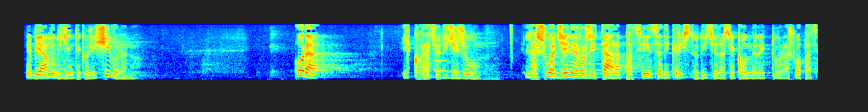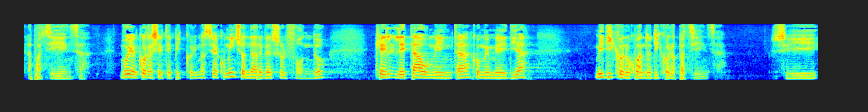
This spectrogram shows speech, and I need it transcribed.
Ne abbiamo di gente così, scivolano. Ora, il coraggio di Gesù, la sua generosità, la pazienza di Cristo, dice la seconda lettura, la sua paz- la pazienza. Voi ancora siete piccoli, ma se comincio ad andare verso il fondo, che l'età aumenta come media, mi dicono quando dico la pazienza. Sì,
